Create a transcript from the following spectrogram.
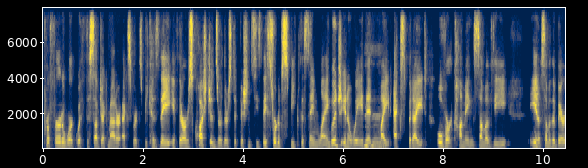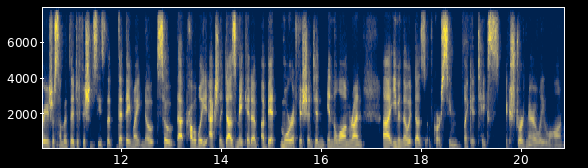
prefer to work with the subject matter experts because they if there's questions or there's deficiencies they sort of speak the same language in a way that mm-hmm. might expedite overcoming some of the you know some of the barriers or some of the deficiencies that that they might note so that probably actually does make it a, a bit more efficient in in the long run uh, even though it does of course seem like it takes extraordinarily long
